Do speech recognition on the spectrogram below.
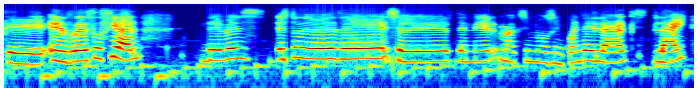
que en red social debes, esto debe de ser tener máximo 50 likes, like.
